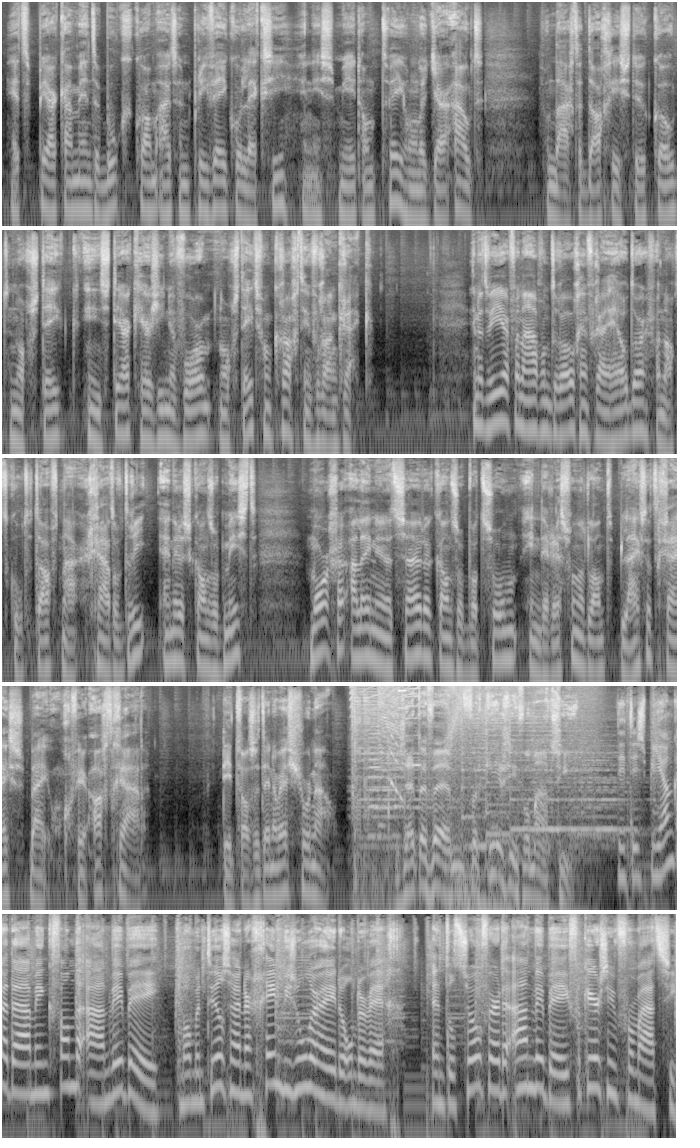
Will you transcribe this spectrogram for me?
Het perkamentenboek kwam uit een privécollectie en is meer dan 200 jaar oud. Vandaag de dag is de code nog steeds in sterk herziene vorm nog steeds van kracht in Frankrijk. En het weer vanavond droog en vrij helder. Vannacht koelt het af naar graad of 3 en er is kans op mist. Morgen alleen in het zuiden kans op wat zon. In de rest van het land blijft het grijs bij ongeveer 8 graden. Dit was het NOS Journaal. ZFM Verkeersinformatie. Dit is Bianca Daming van de ANWB. Momenteel zijn er geen bijzonderheden onderweg. En tot zover de ANWB Verkeersinformatie.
